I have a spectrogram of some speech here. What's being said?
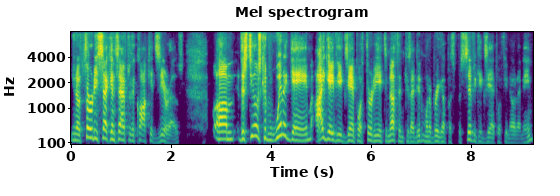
You know, 30 seconds after the clock hits zeros. Um, the Steelers could win a game. I gave the example of 38 to nothing because I didn't want to bring up a specific example, if you know what I mean.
